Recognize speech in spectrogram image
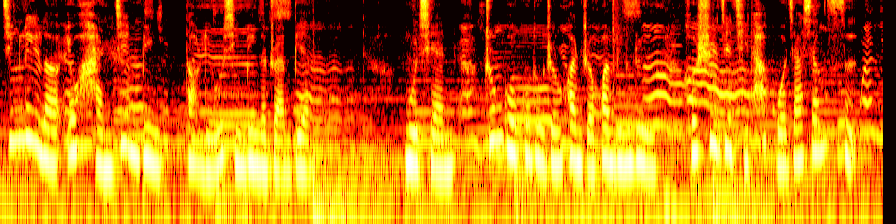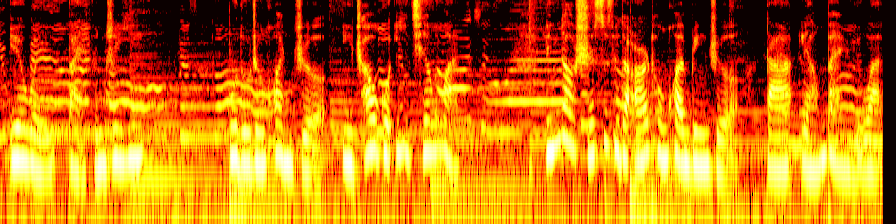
经历了由罕见病到流行病的转变。目前，中国孤独症患者患病率和世界其他国家相似，约为百分之一。孤独症患者已超过一千万，零到十四岁的儿童患病者达两百余万。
